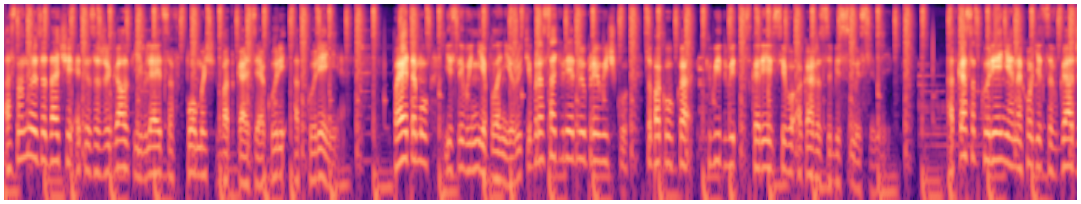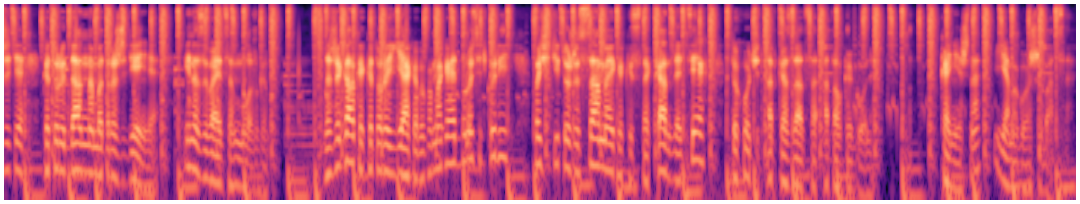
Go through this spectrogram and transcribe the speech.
Основной задачей этой зажигалки является в помощь в отказе от курения – Поэтому, если вы не планируете бросать вредную привычку, то покупка Quidbit скорее всего окажется бессмысленной. Отказ от курения находится в гаджете, который дан нам от рождения и называется мозгом. Зажигалка, которая якобы помогает бросить курить, почти то же самое, как и стакан для тех, кто хочет отказаться от алкоголя. Конечно, я могу ошибаться.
